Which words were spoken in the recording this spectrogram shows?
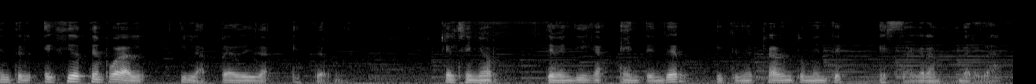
entre el éxito temporal y la pérdida eterna. Que el Señor te bendiga a entender y tener claro en tu mente esta gran verdad.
